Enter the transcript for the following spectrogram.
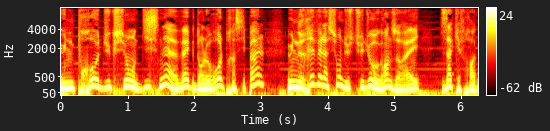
une production Disney avec dans le rôle principal une révélation du studio aux grandes oreilles, Zac Efron.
